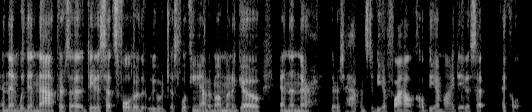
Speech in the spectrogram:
And then within that, there's a datasets folder that we were just looking at a moment ago. And then there, there happens to be a file called BMI dataset pickle.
